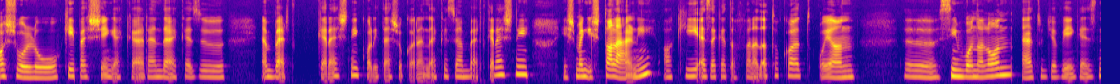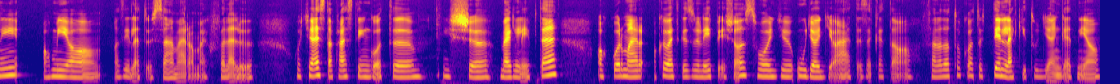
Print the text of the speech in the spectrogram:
hasonló képességekkel rendelkező embert keresni, kvalitásokkal rendelkező embert keresni, és meg is találni, aki ezeket a feladatokat olyan ö, színvonalon el tudja végezni, ami a, az illető számára megfelelő. Hogyha ezt a castingot ö, is ö, meglépte, akkor már a következő lépés az, hogy úgy adja át ezeket a feladatokat, hogy tényleg ki tudja engedni a,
